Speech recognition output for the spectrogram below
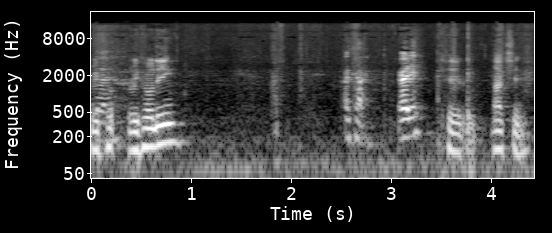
Reco- recording. Okay. Ready? Okay, action.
